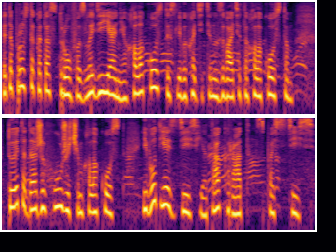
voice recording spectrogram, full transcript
Это просто катастрофа, злодеяние, Холокост, если вы хотите называть это Холокостом, то это даже хуже, чем Холокост. И вот я здесь, я так рад спастись.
